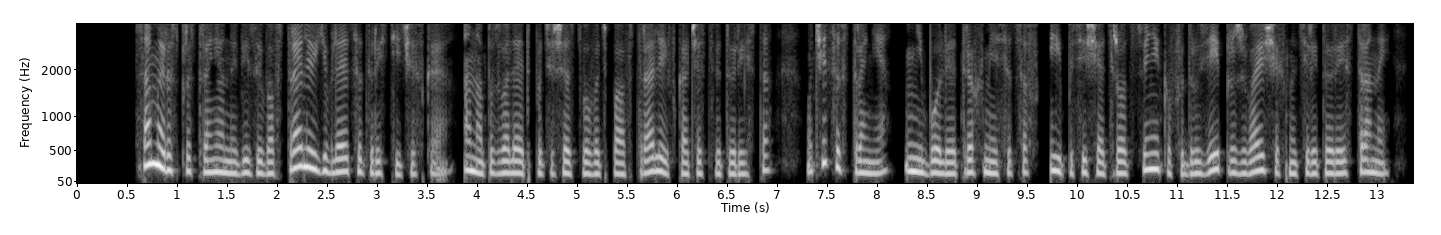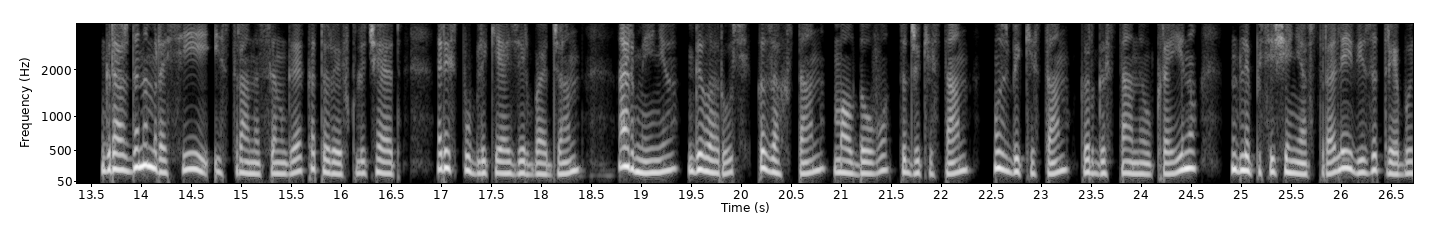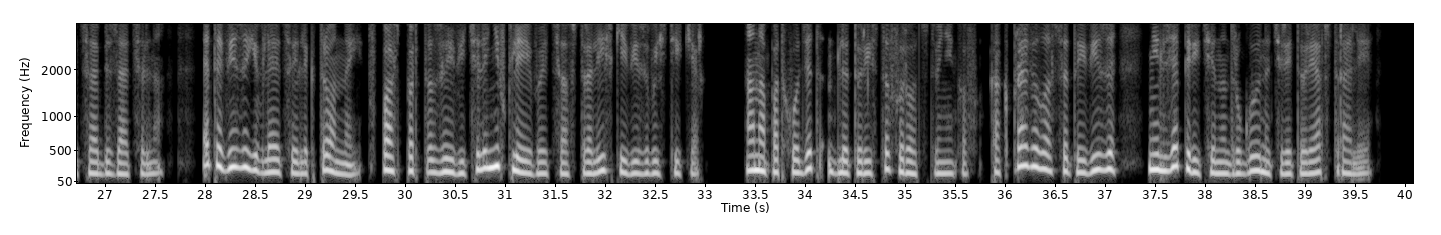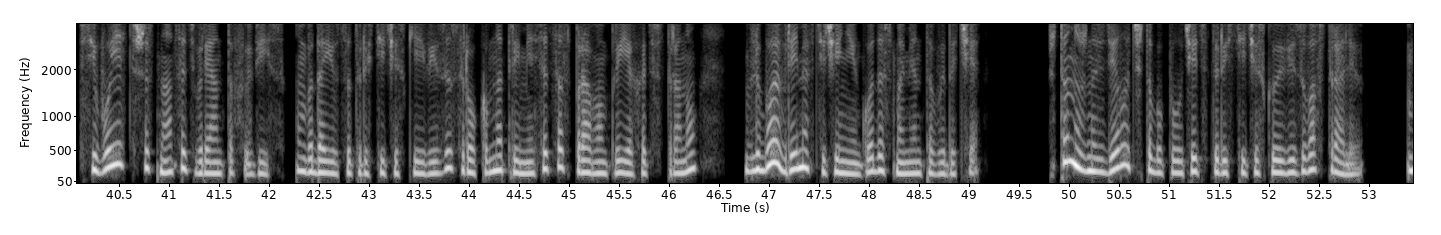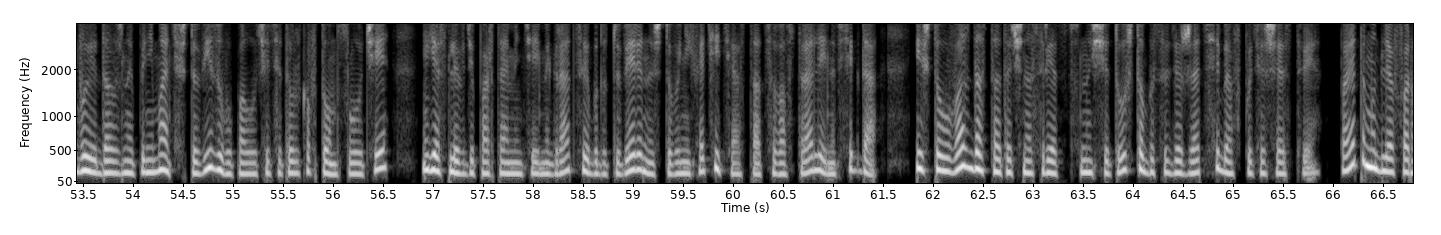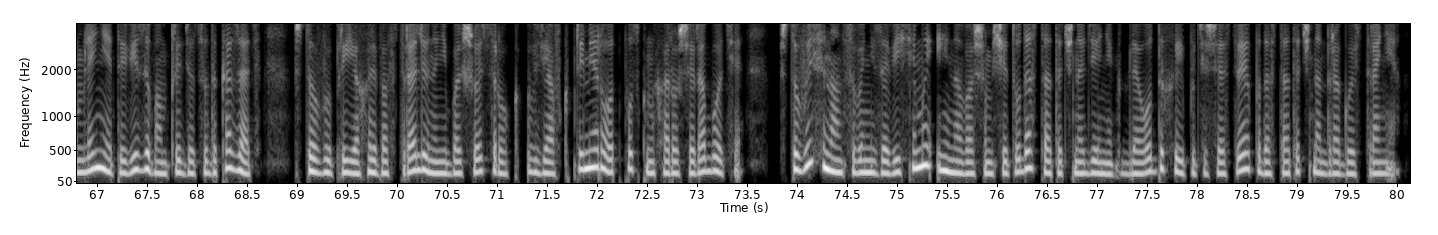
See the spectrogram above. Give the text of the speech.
Самой распространенной визой в Австралию является туристическая. Она позволяет путешествовать по Австралии в качестве туриста, учиться в стране не более трех месяцев и посещать родственников и друзей, проживающих на территории страны. Гражданам России и стран СНГ, которые включают республики Азербайджан, Армению, Беларусь, Казахстан, Молдову, Таджикистан, Узбекистан, Кыргызстан и Украину, для посещения Австралии виза требуется обязательно. Эта виза является электронной. В паспорт заявителя не вклеивается австралийский визовый стикер. Она подходит для туристов и родственников. Как правило, с этой визы нельзя перейти на другую на территории Австралии. Всего есть 16 вариантов виз. Выдаются туристические визы сроком на 3 месяца с правом приехать в страну в любое время в течение года с момента выдачи. Что нужно сделать, чтобы получить туристическую визу в Австралию? Вы должны понимать, что визу вы получите только в том случае, если в Департаменте иммиграции будут уверены, что вы не хотите остаться в Австралии навсегда, и что у вас достаточно средств на счету, чтобы содержать себя в путешествии. Поэтому для оформления этой визы вам придется доказать, что вы приехали в Австралию на небольшой срок, взяв, к примеру, отпуск на хорошей работе, что вы финансово независимы и на вашем счету достаточно денег для отдыха и путешествия по достаточно дорогой стране.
